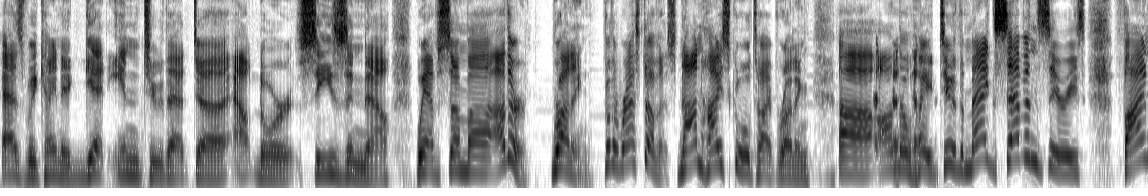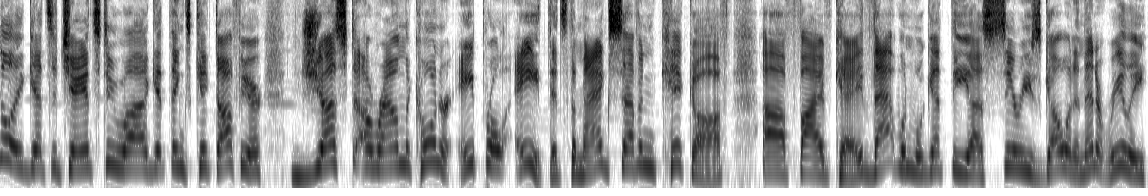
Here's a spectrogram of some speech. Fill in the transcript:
as we kind of get into that uh, outdoor season now. We have some uh, other running for the rest of us, non high school type running uh, on the way too. The Mag 7 series finally gets a chance to uh, get things kicked off here just around the corner, April 8th. It's the Mag 7 kickoff uh, 5K. That one will get the uh, series going, and then it really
